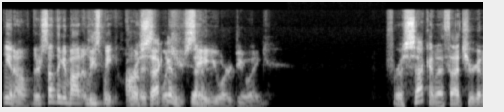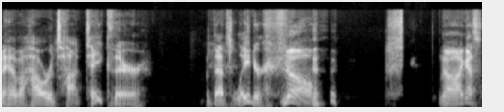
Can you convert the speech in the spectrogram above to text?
you know, there's something about at least being For honest in what second, you say yeah. you are doing. For a second, I thought you were going to have a Howard's hot take there, but that's later. No, no, I got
